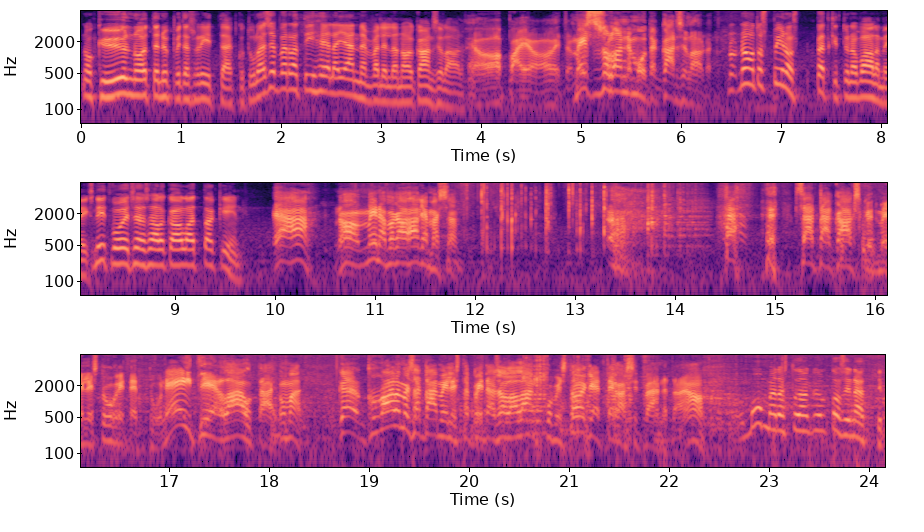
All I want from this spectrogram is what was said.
No kyllä, noitten nyt pitäisi riittää, kun tulee sen verran tiheillä jännen välillä noin kansilaudat. Joopa joo. vittu. Missä sulla on ne muuten kansilaudat? No ne on tossa pinos pätkittynä valmiiksi. Niitä voi itse asiassa alkaa laittaa kiinni. Jaha, no minäpä käyn hakemassa. Häh, 120 millistä uritettua. Neitien lauta. Jumala. K- 300 millistä pitäisi olla lankku, mistä oikeat terassit väännetään, joo. Mun mielestä on kyllä tosi nätti.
